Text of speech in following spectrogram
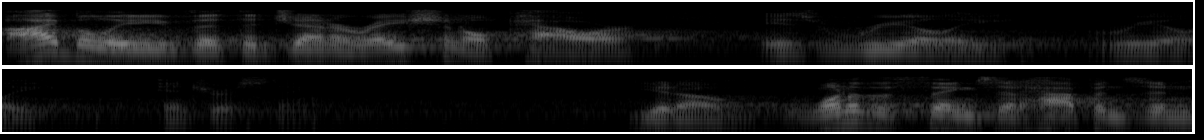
I believe that the generational power is really, really interesting. You know, one of the things that happens in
